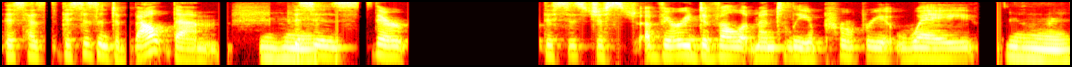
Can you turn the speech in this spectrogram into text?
this has this isn't about them mm-hmm. this is their this is just a very developmentally appropriate way mm-hmm.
